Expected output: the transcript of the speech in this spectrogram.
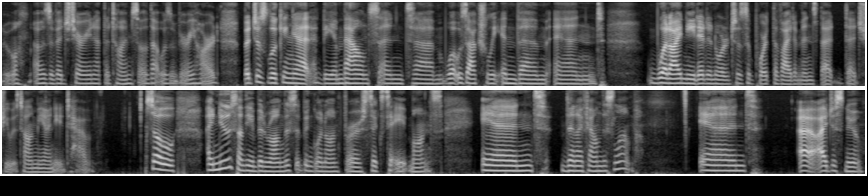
well, I was a vegetarian at the time, so that wasn't very hard. But just looking at the imbalance and um, what was actually in them and what I needed in order to support the vitamins that that she was telling me I needed to have. So I knew something had been wrong. This had been going on for six to eight months. And then I found this lump. And I, I just knew,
